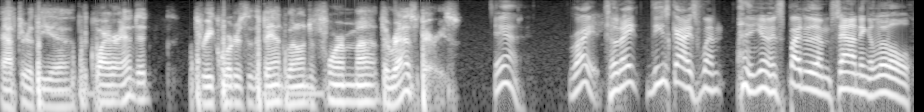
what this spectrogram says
after the uh, the choir ended, three quarters of the band went on to form uh, the Raspberries. Yeah, right. So they these guys went, you know, in spite of them sounding a little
